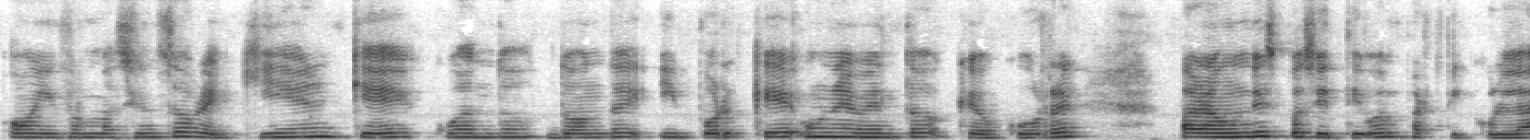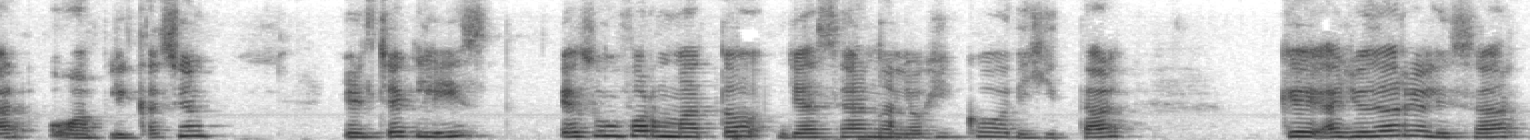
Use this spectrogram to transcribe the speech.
o información sobre quién, qué, cuándo, dónde y por qué un evento que ocurre para un dispositivo en particular o aplicación. El checklist es un formato ya sea analógico o digital que ayuda a realizar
